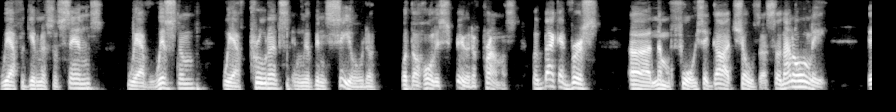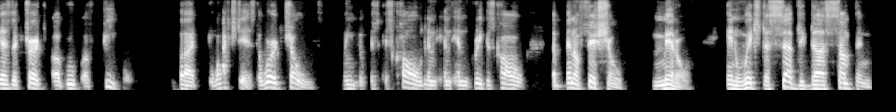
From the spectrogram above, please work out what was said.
we have forgiveness of sins, we have wisdom, we have prudence, and we've been sealed with the Holy Spirit of promise. But back at verse uh, number four, he said God chose us. So not only is the church a group of people, but watch this, the word chose, it's called in, in, in Greek, it's called a beneficial middle in which the subject does something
